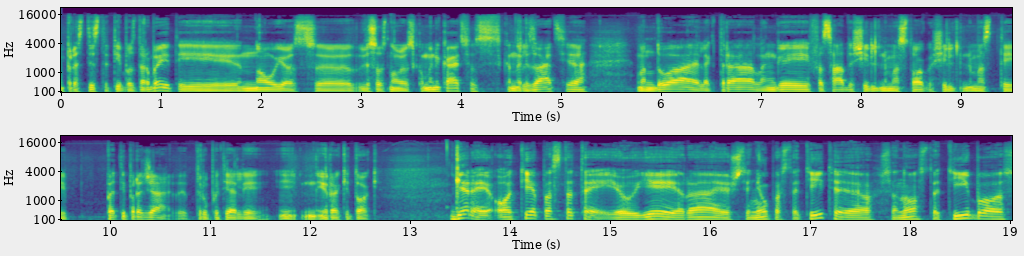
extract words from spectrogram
įprasti statybos darbai, tai naujos, visos naujos komunikacijos, kanalizacija, vanduo, elektra, langai, fasadų šildinimas, stogo šildinimas, tai pati pradžia truputėlį yra kitokia. Gerai, o tie pastatai, jau jie yra iš seniau pastatyti, senos statybos,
